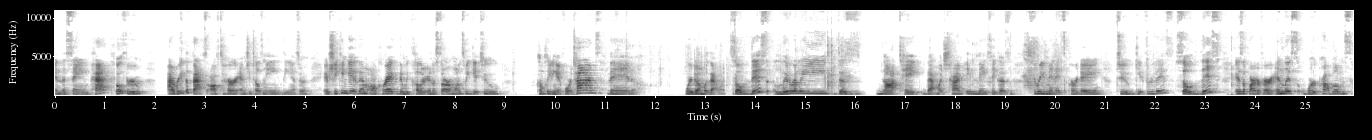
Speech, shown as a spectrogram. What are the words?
in the same pack. Go through, I read the facts off to her and she tells me the answer. If she can get them all correct, then we color in a star. Once we get to completing it four times, then we're done with that one. So this literally does not take that much time. It may take us three minutes per day to get through this. So this is a part of her endless word problems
